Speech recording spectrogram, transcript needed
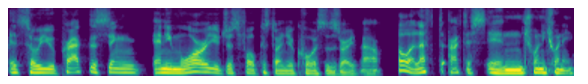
And so are you practicing anymore or you just focused on your courses right now? Oh, I left practice in 2020.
